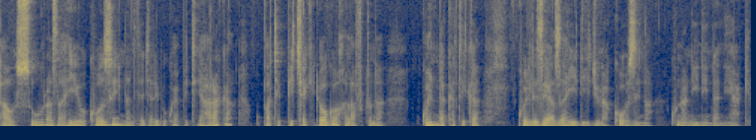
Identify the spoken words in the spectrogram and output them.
au sura za hiyo kozi, na nitajaribu kuyapitia haraka upate picha kidogo, halafu tunakwenda katika kuelezea zaidi juu ya kozi na kuna nini ndani yake.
